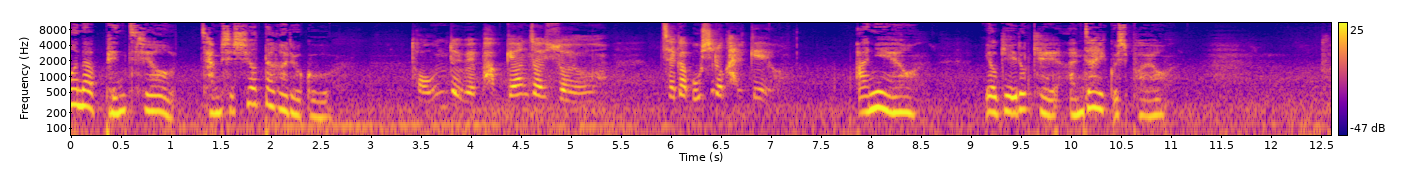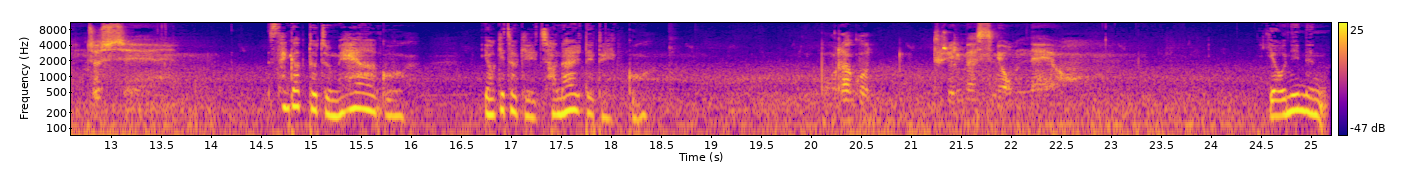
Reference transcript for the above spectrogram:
병원 앞 벤치여 잠시 쉬었다 가려고 더운데 왜 밖에 앉아 있어요? 제가 모시러 갈게요. 아니에요. 여기 이렇게 앉아 있고 싶어요. 문주 씨. 생각도 좀 해야 하고, 여기저기 전화할 때도 있고. 뭐라고 드릴 말씀이 없네요. 연희는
